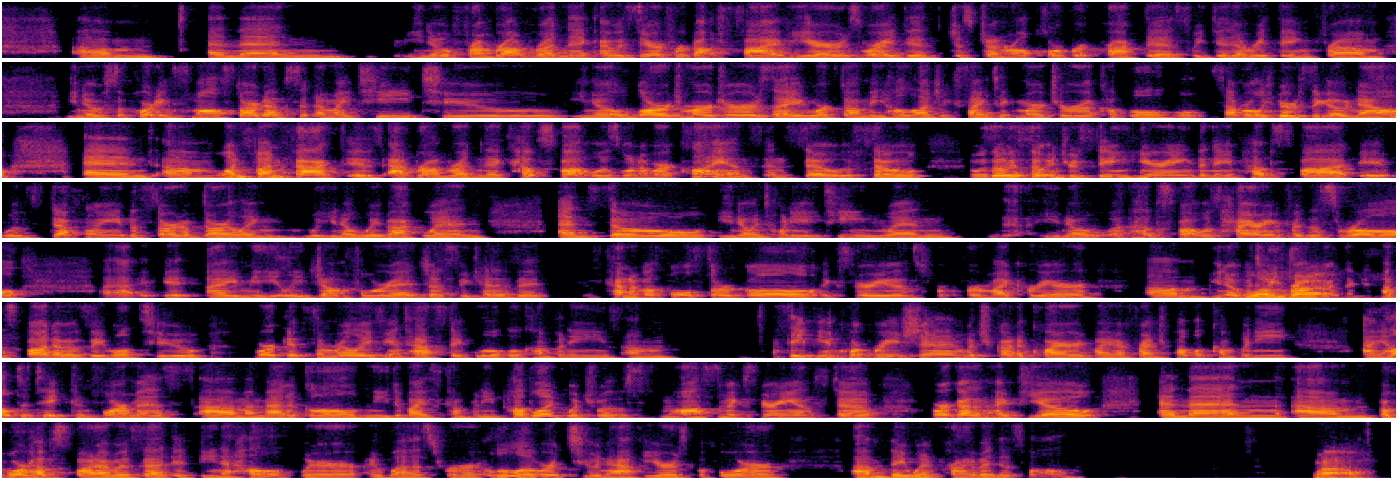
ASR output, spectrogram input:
um, and then you know from Brown Rudnick, I was there for about five years, where I did just general corporate practice. We did everything from you know, supporting small startups at MIT to, you know, large mergers. I worked on the Hologic Cytyc merger a couple, well, several years ago now. And um, one fun fact is at Brown Rudnick, HubSpot was one of our clients. And so, so it was always so interesting hearing the name HubSpot. It was definitely the start of Darling, you know, way back when. And so, you know, in 2018, when, you know, HubSpot was hiring for this role, uh, it, I immediately jumped for it just because it kind of a full circle experience for, for my career. Um, you know, between Brown and HubSpot, I was able to work at some really fantastic local companies. Um, Sapient Corporation, which got acquired by a French public company. I helped to take Conformis, um, a medical knee device company, public, which was an awesome experience to work on an IPO. And then um, before HubSpot, I was at Athena Health, where I was for a little over two and a half years before um, they went private as well. Wow.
